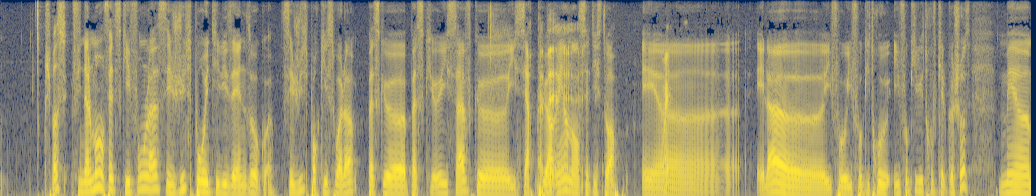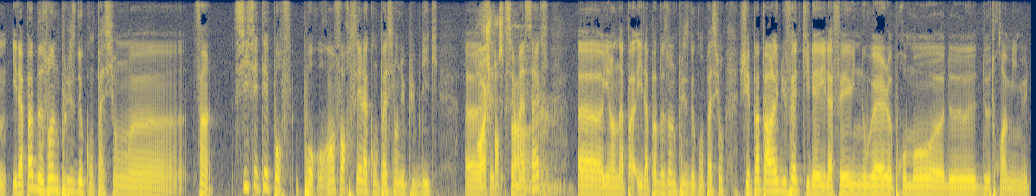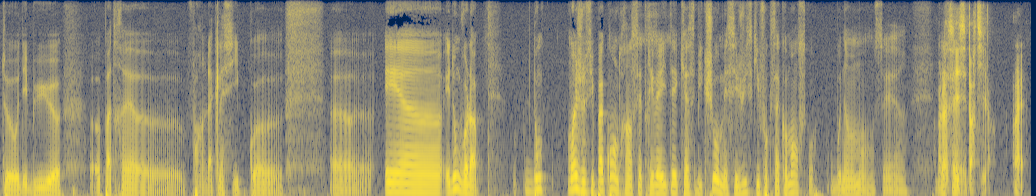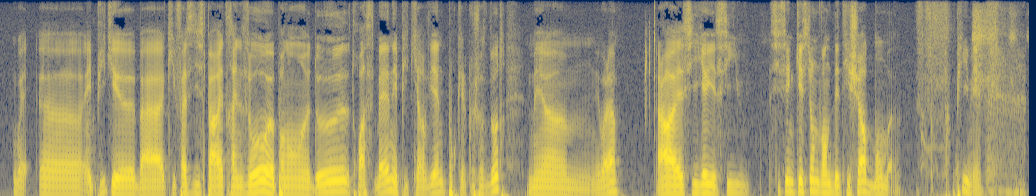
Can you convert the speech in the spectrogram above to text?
je pense que finalement, en fait, ce qu'ils font là, c'est juste pour utiliser Enzo, quoi. C'est juste pour qu'il soit là, parce que parce que ils savent que il sert plus Bah, à rien dans cette histoire. Et euh, et là, euh, il faut il faut qu'il trouve il faut qu'il lui trouve quelque chose, mais euh, il a pas besoin de plus de compassion. euh, Enfin, si c'était pour pour renforcer la compassion du public, Moi, je cette- pense ce pas, massacre. euh, il en a pas, il a pas besoin de plus de compassion. J'ai pas parlé du fait qu'il il a fait une nouvelle promo de 2-3 minutes au début, euh, pas très, euh, enfin la classique quoi. Et, et donc voilà. Donc moi je suis pas contre hein, cette rivalité casse Big Show, mais c'est juste qu'il faut que ça commence quoi. Au bout d'un moment, c'est. euh, Voilà, bah, ça y est, c'est parti là. Ouais. Euh, et puis qu'il euh, bah, fasse disparaître Enzo pendant 2, 3 semaines et puis qu'il revienne pour quelque chose d'autre. Mais, euh, mais voilà. Alors, si, si, si c'est une question de vendre des t-shirts, bon, bah, tant pis, mais.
